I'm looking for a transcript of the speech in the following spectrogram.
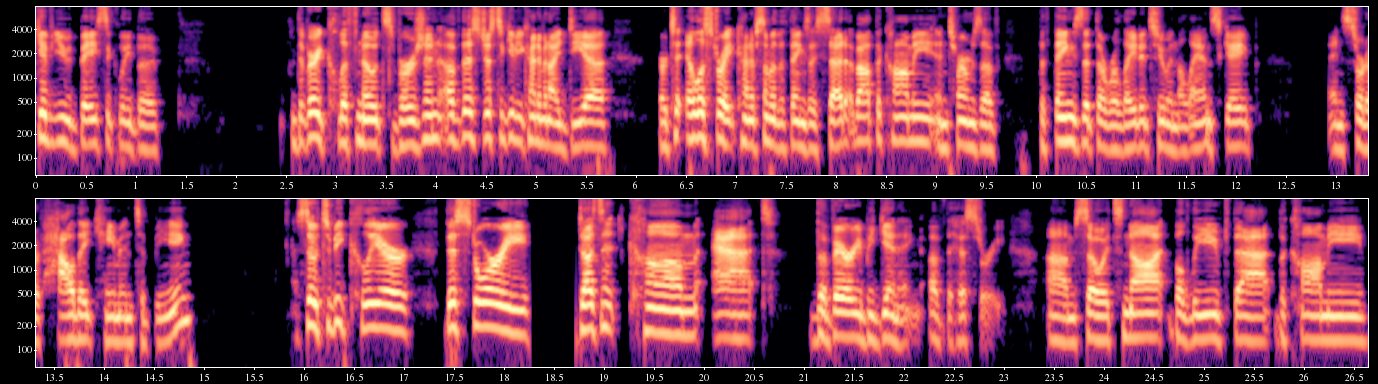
give you basically the the very cliff notes version of this just to give you kind of an idea or to illustrate kind of some of the things I said about the kami in terms of the things that they're related to in the landscape and sort of how they came into being. So, to be clear, this story doesn't come at the very beginning of the history. Um, so it's not believed that the kami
